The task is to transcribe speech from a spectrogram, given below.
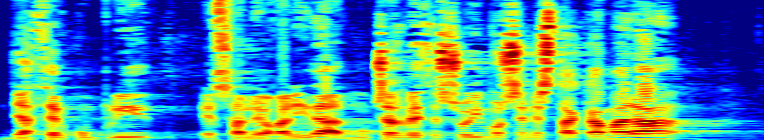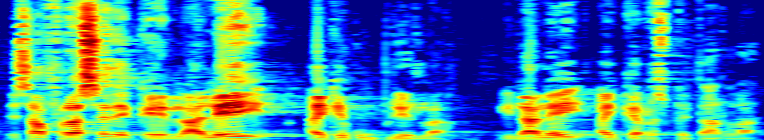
de hacer cumplir esa legalidad. Muchas veces oímos en esta Cámara esa frase de que la ley hay que cumplirla y la ley hay que respetarla.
